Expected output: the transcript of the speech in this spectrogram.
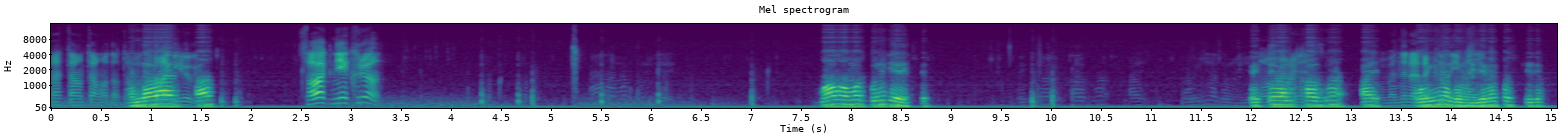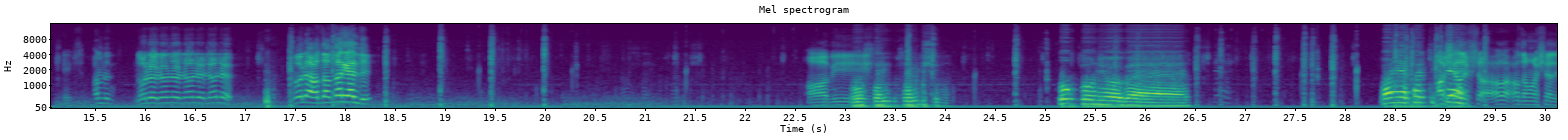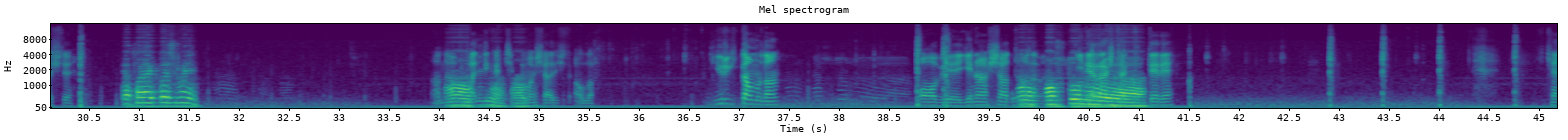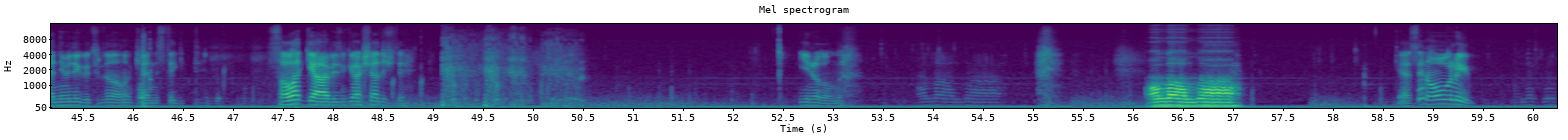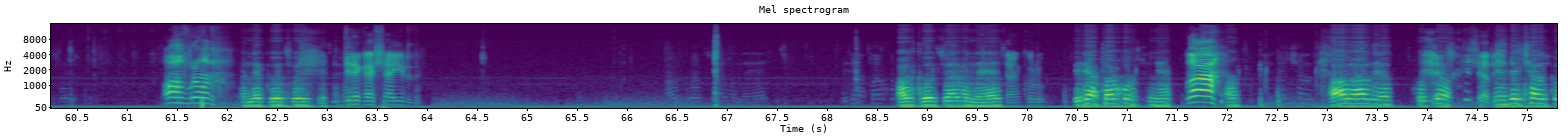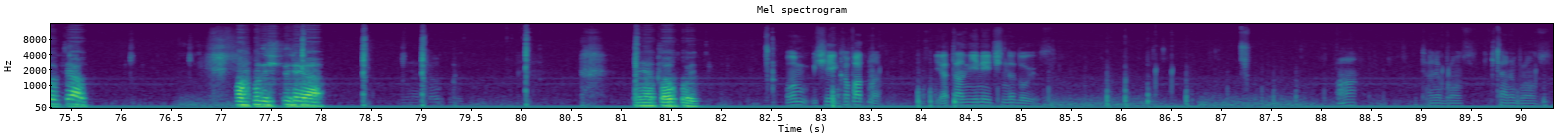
Ha tamam tamam adam tamam. Bende Aa, var. giriyor. Al. Salak niye kırıyorsun? Mal olmak bunu gerektir. Bekle Oğlum, ben aynen. kazma. Ay O bende nerede oyun kalıyor? donuyor. Yemek alıp geliyorum. Hepsi- Anın. Ne oluyor ne oluyor ne oluyor ne oluyor? Ne oluyor adamlar geldi. Abi. Lan sen, sen bir şey? Çok donuyor be. Lan yatak gitti. Aşağı düştü a- adam aşağı düştü. Yatağa yaklaşmayın. Ana Aa, çıktım aşağı düştü Allah. Yürü git lan buradan. Abi yine aşağı attım Oğlum, adamı. Yine rush ya? taktikleri. Kendimi de götürdün adam kendisi de gitti. Salak ya bizimki aşağı düştü. Yine dondu. Allah Allah. Gelsene oğlum. Ah vuramadım. Ben de kılıç. Direkt aşağı yürüdüm. Al kılıç ver bende ya. Sen koru. Bir yatağı korusun ya. La! Al al ya. Kılıç al. Elde çal kılıç al. Mahmut düştü ya. Ben yatağı koy. Oğlum bir şeyi kapatma. Yatan yine içinde doğuyoruz. Aha. Bir tane bronz. iki tane bronz.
